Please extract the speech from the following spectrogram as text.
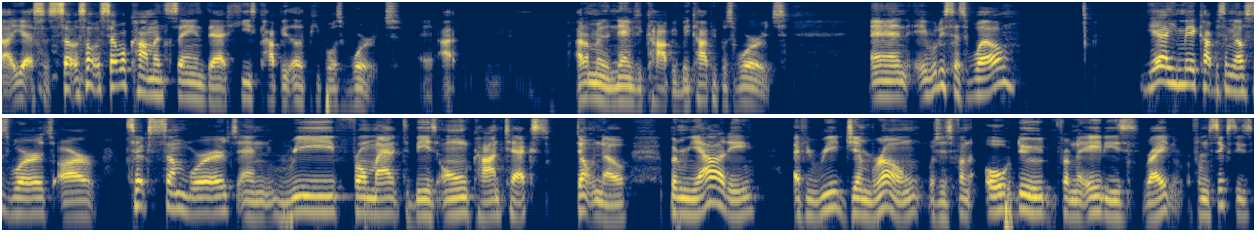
uh, yes, so, so, several comments saying that he's copied other people's words. I, I don't remember the names he copied, but he copied people's words. And it really says, well, yeah, he may copied somebody else's words or took some words and reformatted to be his own context. Don't know. But in reality, if you read Jim Rohn, which is from an old dude from the 80s, right? From the 60s,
